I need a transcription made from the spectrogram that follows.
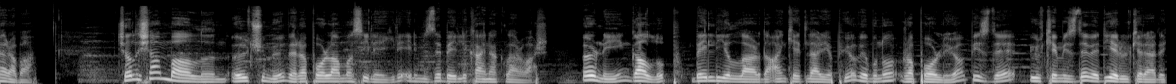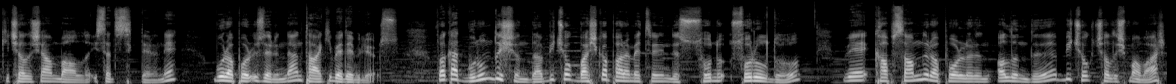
Merhaba. Çalışan bağlılığın ölçümü ve raporlanması ile ilgili elimizde belli kaynaklar var. Örneğin Gallup belli yıllarda anketler yapıyor ve bunu raporluyor. Biz de ülkemizde ve diğer ülkelerdeki çalışan bağlılığı istatistiklerini bu rapor üzerinden takip edebiliyoruz. Fakat bunun dışında birçok başka parametrenin de sorulduğu ve kapsamlı raporların alındığı birçok çalışma var.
